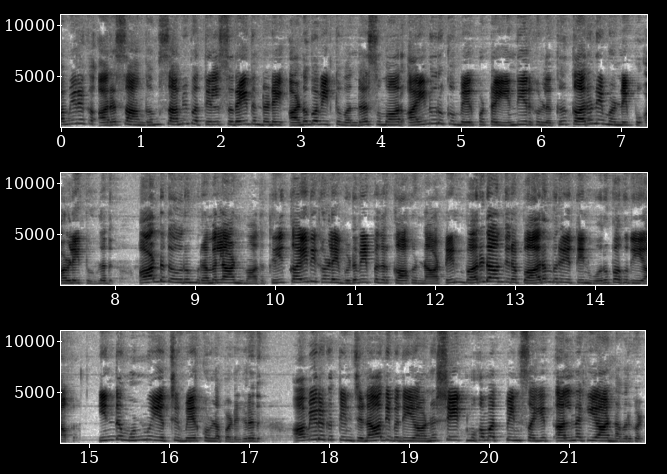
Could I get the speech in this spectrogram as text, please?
அமெரிக்க அரசாங்கம் சமீபத்தில் சிறை தண்டனை அனுபவித்து வந்த சுமார் ஐநூறுக்கும் மேற்பட்ட இந்தியர்களுக்கு கருணை மன்னிப்பு அளித்துள்ளது. ஆண்டுதோறும் ரமலான் மாதத்தில் கைதிகளை விடுவிப்பதற்காக நாட்டின் வருடாந்திர பாரம்பரியத்தின் ஒரு பகுதியாக இந்த முன்முயற்சி மேற்கொள்ளப்படுகிறது. அமெரிக்கத்தின் ஜனாதிபதியான Sheikh Mohamed bin Zayed Al Nahyan அவர்கள்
